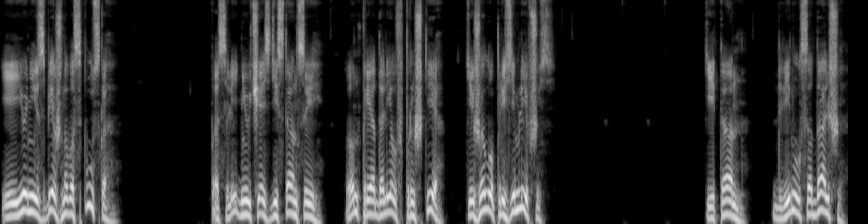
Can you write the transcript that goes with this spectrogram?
и ее неизбежного спуска. Последнюю часть дистанции он преодолел в прыжке, тяжело приземлившись. Титан двинулся дальше,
